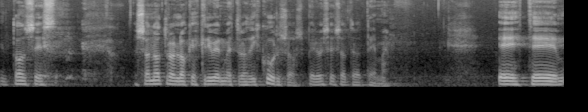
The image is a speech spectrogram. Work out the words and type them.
Entonces, son otros los que escriben nuestros discursos, pero ese es otro tema. Este,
